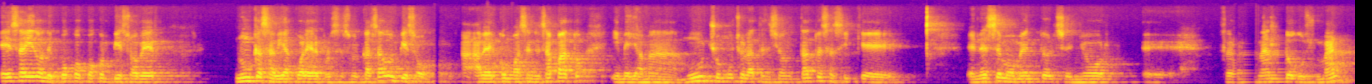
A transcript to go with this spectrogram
Es ahí donde poco a poco empiezo a ver Nunca sabía cuál era el proceso del calzado, empiezo a, ver cómo hacen el zapato y me llama mucho, mucho la atención. Tanto es así que en ese momento el señor eh, Fernando Guzmán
